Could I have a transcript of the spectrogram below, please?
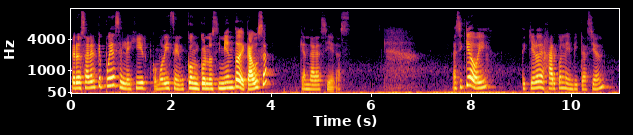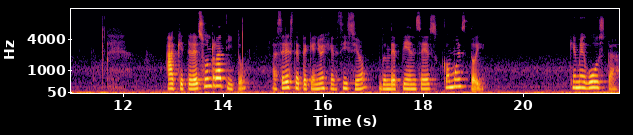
pero saber que puedes elegir, como dicen, con conocimiento de causa, que andar a ciegas. Así que hoy te quiero dejar con la invitación a que te des un ratito a hacer este pequeño ejercicio donde pienses cómo estoy, qué me gusta,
